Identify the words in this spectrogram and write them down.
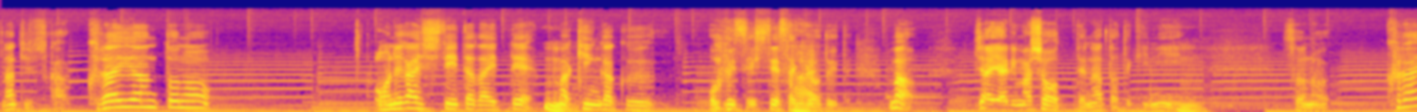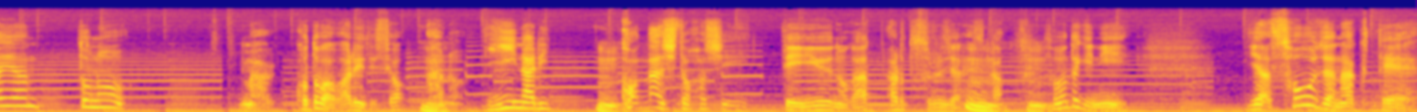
なんていうんですか、クライアントのお願いしていただいて、うん。まあ金額お見せして先ほど言って、まあじゃあやりましょうってなった時に、う、うん。そのクライアントのまあ言葉は悪いですよ、うん。あの言いなりうん。こんなんしてほしいっていうのがあるとするじゃないですか、うんうん。その時にいやそうじゃなくて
